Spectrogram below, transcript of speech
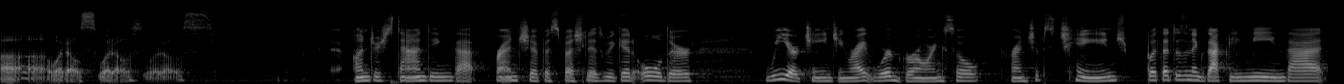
Uh, what else? What else? What else? Understanding that friendship, especially as we get older, we are changing, right? We're growing. So friendships change, but that doesn't exactly mean that,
